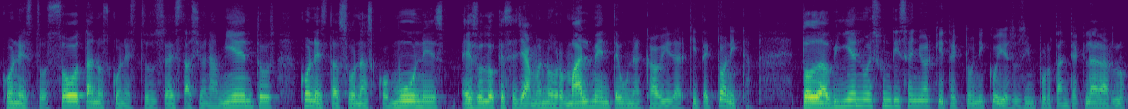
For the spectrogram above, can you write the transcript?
con estos sótanos, con estos estacionamientos, con estas zonas comunes, eso es lo que se llama normalmente una cavidad arquitectónica. Todavía no es un diseño arquitectónico y eso es importante aclararlo,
